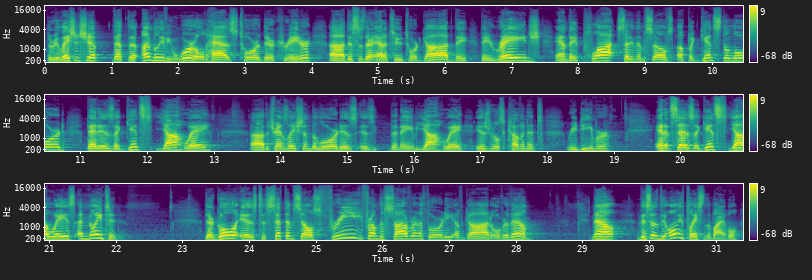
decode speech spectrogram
the relationship that the unbelieving world has toward their creator. Uh, this is their attitude toward God. They, they rage and they plot, setting themselves up against the Lord, that is, against Yahweh. Uh, the translation, the Lord, is, is the name Yahweh, Israel's covenant redeemer. And it says, against Yahweh's anointed. Their goal is to set themselves free from the sovereign authority of God over them. Now, this is the only place in the Bible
